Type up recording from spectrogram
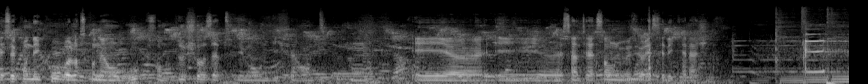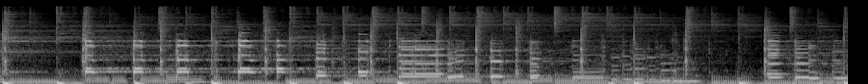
et ce qu'on découvre lorsqu'on est en groupe sont deux choses absolument différentes. Et, euh, euh, c'est intéressant de mesurer ces décalages-là. Euh,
